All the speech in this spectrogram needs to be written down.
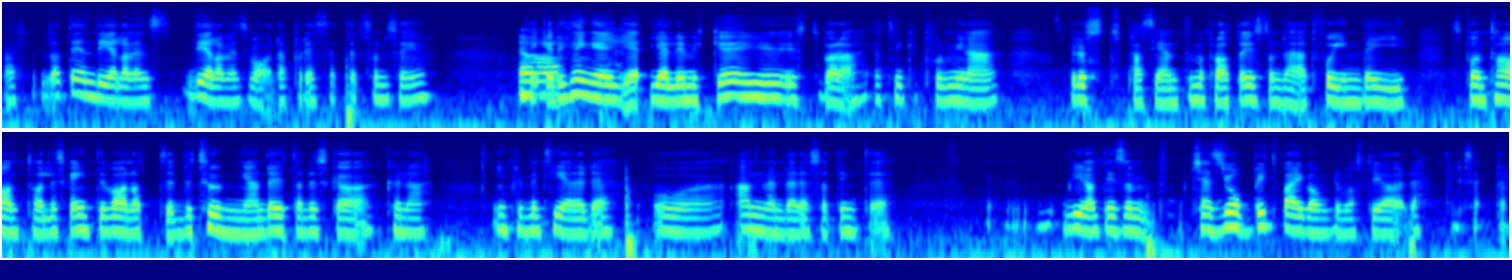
att, att det är en del av, ens, del av ens vardag på det sättet som du säger. Ja. Tänker, det gäller mycket just bara, jag tänker på mina röstpatienter, man pratar just om det här att få in det i spontantal. Det ska inte vara något betungande utan du ska kunna implementera det och använda det så att det inte eh, blir någonting som känns jobbigt varje gång du måste göra det till exempel.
